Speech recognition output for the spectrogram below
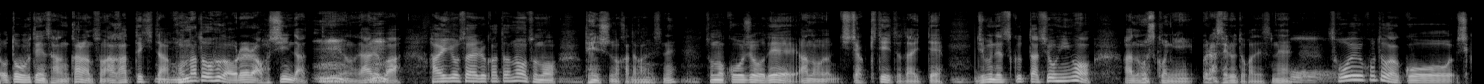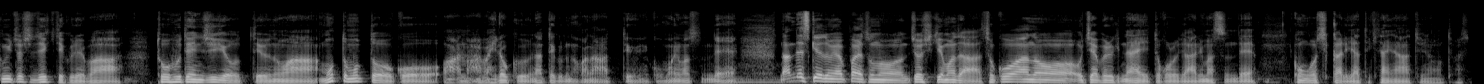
お豆腐店さんからのその上がってきた、こんな豆腐が俺ら欲しいんだっていうのであれば、廃業される方のその店主の方がですね、その工場で、あの、ちっちゃく来ていただいて、自分で作った商品を、あの、息子に売らせるとかですね、そういうことがこう、仕組みとしてできてくれば、豆腐店事業っていうのは、もっともっとこう、あの、幅広くなってくるのかなっていうふうに思いますんで、なんですけれども、やっぱりその常識はまだ、そこはあの、打ち破る気ないところでありますんで、今後しっかりやっていきたいなというふうに思ってます。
